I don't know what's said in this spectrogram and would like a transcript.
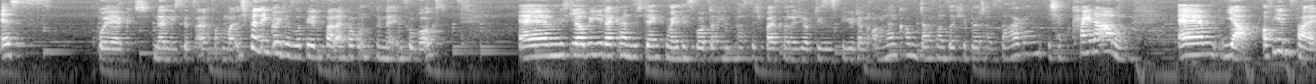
S-Projekt nenne ich es jetzt einfach mal. Ich verlinke euch das auf jeden Fall einfach unten in der Infobox. Ähm, ich glaube, jeder kann sich denken, welches Wort dahin passt. Ich weiß noch nicht, ob dieses Video dann online kommt. Darf man solche Wörter sagen? Ich habe keine Ahnung. Ähm, ja, auf jeden Fall.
